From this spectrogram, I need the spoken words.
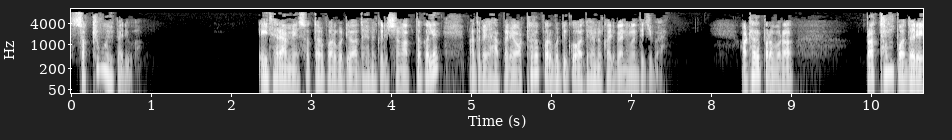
ସକ୍ଷମ ହୋଇପାରିବ। ଏହିଠାରେ ଆମେ ସତର ପର୍ବଟି ଅଧ୍ୟୟନ କରି ସମାପ୍ତ କଲେ। ମାତ୍ର ଏହାପରେ ଅଠର ପର୍ବଟିକୁ ଅଧ୍ୟୟନ କରିବା ନିମନ୍ତେ ଯିବା। ଅଠର ପର୍ବର ପ୍ରଥମ ପଦରେ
